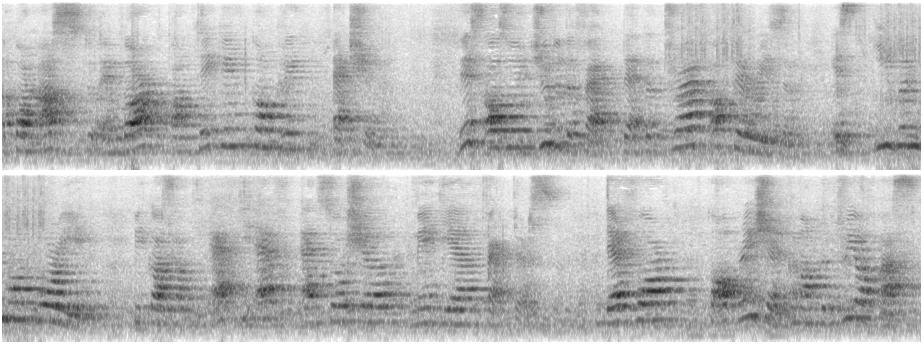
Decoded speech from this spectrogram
upon us to embark on taking concrete action. This also due to the fact that the threat of terrorism is even more worrying because of the FTF and social media factors. Therefore, cooperation among the three of us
